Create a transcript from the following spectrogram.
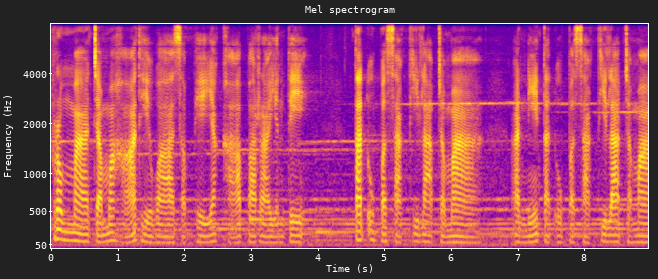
พรหมมาจะมหาเทวาสพเพยขาปารายันติ ตัดอุปสรรคที่ลาบจะมา อันนี้ตัดอุปสรรคที่ลาบจะมา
